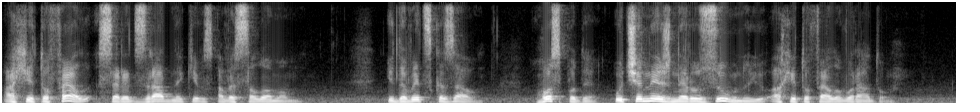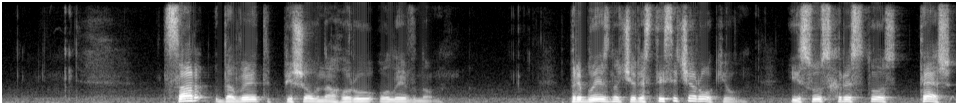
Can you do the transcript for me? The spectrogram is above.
Ахітофел серед зрадників з Авесаломом. І Давид сказав: Господи, учини ж нерозумною Ахітофелову раду. Цар Давид пішов на гору Оливну. Приблизно через тисяча років Ісус Христос теж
